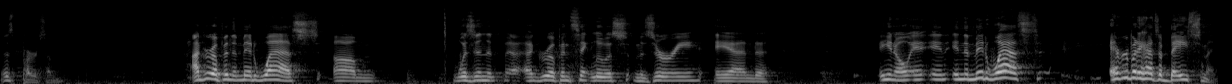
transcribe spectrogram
this person. I grew up in the Midwest. Um, was in the, I grew up in St. Louis, Missouri, and you know, in, in the Midwest, everybody has a basement.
